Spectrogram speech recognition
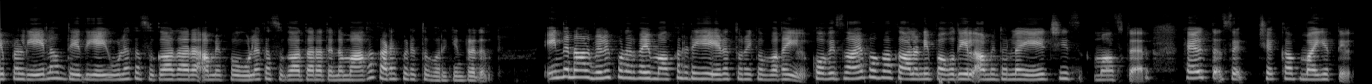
ஏப்ரல் ஏழாம் தேதியை உலக சுகாதார அமைப்பு உலக சுகாதார தினமாக கடைபிடித்து வருகின்றது. இந்த நாள் விழிப்புணர்வை மக்களிடையே எடுத்துரைக்கும் வகையில் கோவை சாய்பாபா காலனி பகுதியில் அமைந்துள்ள ஏஜிஸ் மாஸ்டர் ஹெல்த் செக் செக்அப் மையத்தில்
